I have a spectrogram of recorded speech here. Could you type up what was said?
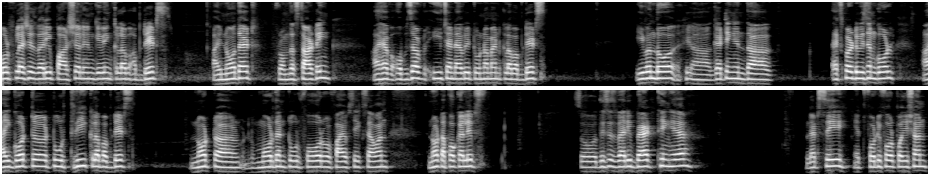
golf clash is very partial in giving club updates. I know that from the starting. I have observed each and every tournament club updates. Even though uh, getting in the expert division gold I got uh, two three club updates, not uh, more than two four or five six seven, not apocalypse. So this is very bad thing here. Let's see at 44 position,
